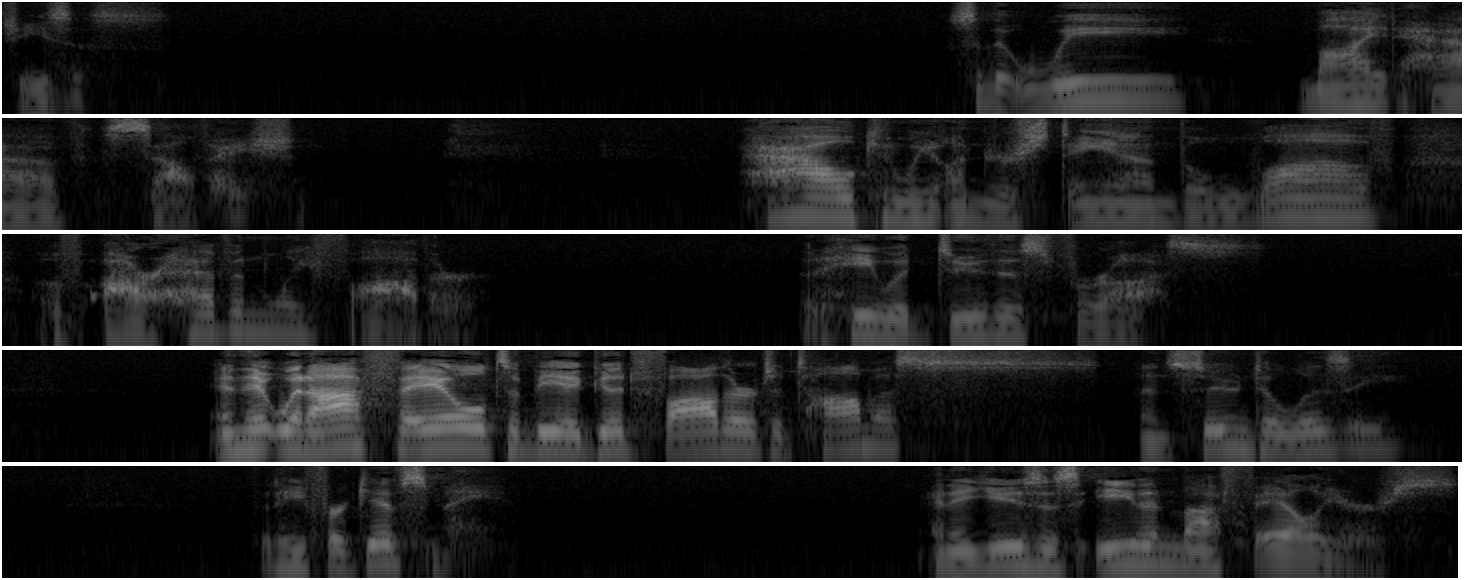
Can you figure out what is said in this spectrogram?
Jesus. So that we might have salvation. How can we understand the love of our Heavenly Father that He would do this for us? And that when I fail to be a good father to Thomas and soon to Lizzie, that He forgives me. And He uses even my failures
